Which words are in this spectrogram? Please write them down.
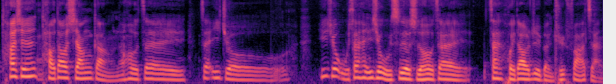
他先逃到香港，然后在在一九。一九五三和一九五四的时候再，再再回到日本去发展。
